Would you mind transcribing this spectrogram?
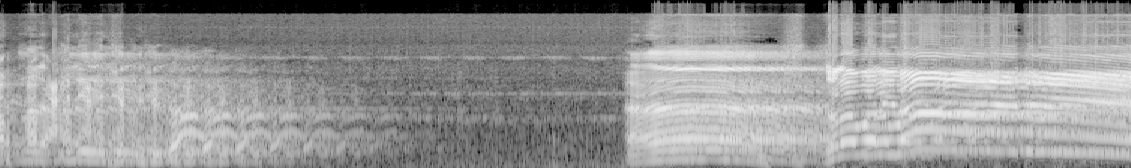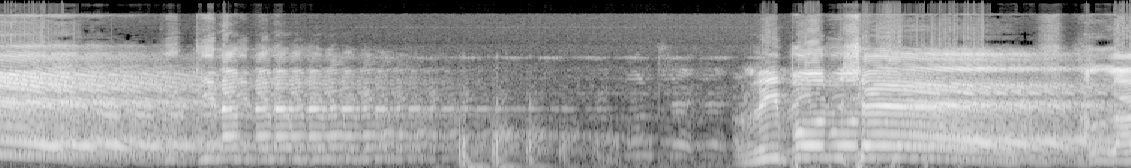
আপনার নাকি গো? হ্যাঁ, বলি। কি- নাম কি নাম? রিপন শেখ আল্লাহ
